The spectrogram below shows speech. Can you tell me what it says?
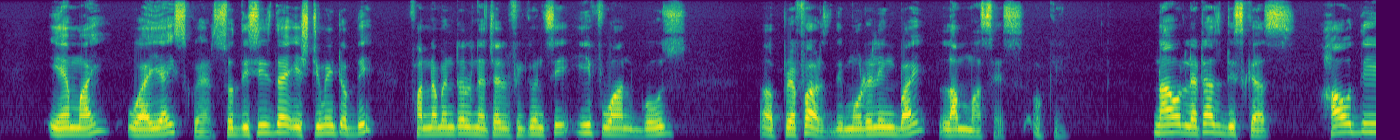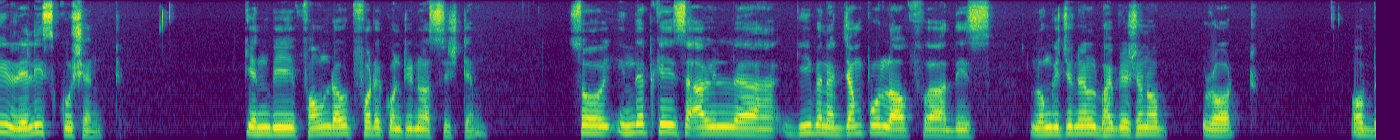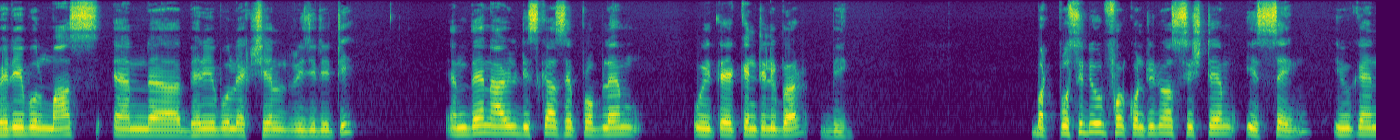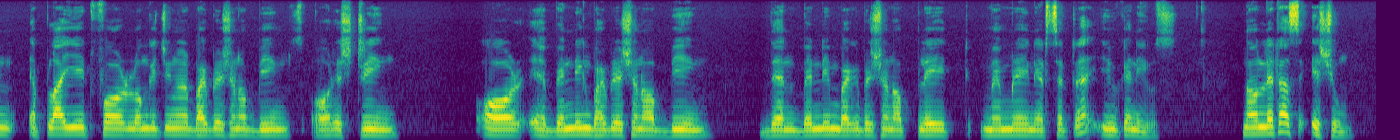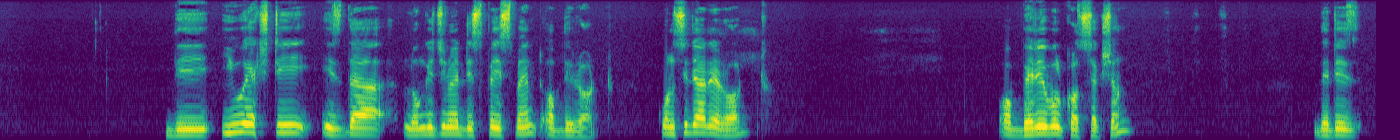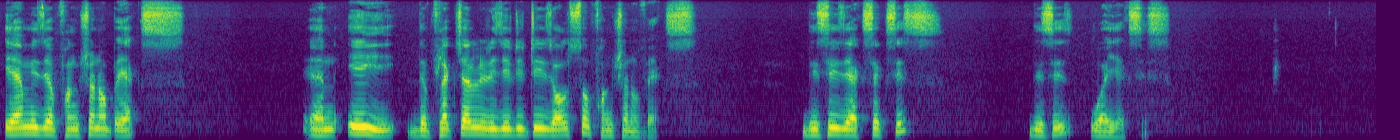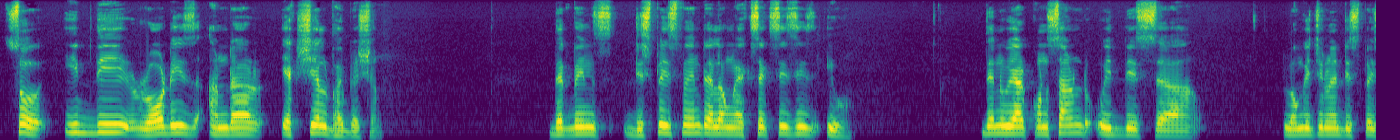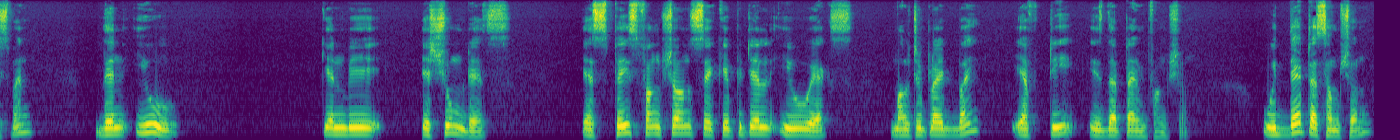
mi yi square. So, this is the estimate of the fundamental natural frequency if one goes uh, prefers the modeling by lump masses. Okay. Now let us discuss how the Rayleigh's quotient can be found out for a continuous system. So in that case I will uh, give an example of uh, this longitudinal vibration of rod of variable mass and uh, variable axial rigidity and then I will discuss a problem with a cantilever beam. But procedure for continuous system is same. You can apply it for longitudinal vibration of beams or a string or a bending vibration of beam then bending vibration of plate, membrane etc. you can use. Now let us assume the uxt is the longitudinal displacement of the rod. Consider a rod of variable cross section that is m is a function of x and a the flexural rigidity is also function of x. This is x axis, this is y axis. So, if the rod is under axial vibration that means displacement along x axis is u then we are concerned with this uh, longitudinal displacement then u can be assumed as a space function say capital Ux multiplied by ft is the time function. With that assumption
